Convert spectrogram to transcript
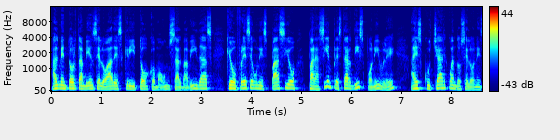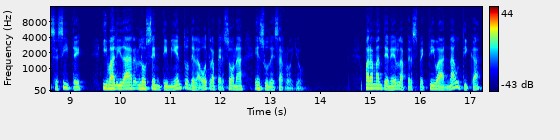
Al mentor también se lo ha descrito como un salvavidas que ofrece un espacio para siempre estar disponible a escuchar cuando se lo necesite y validar los sentimientos de la otra persona en su desarrollo. Para mantener la perspectiva náutica,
